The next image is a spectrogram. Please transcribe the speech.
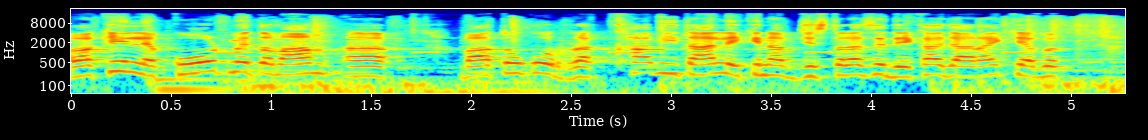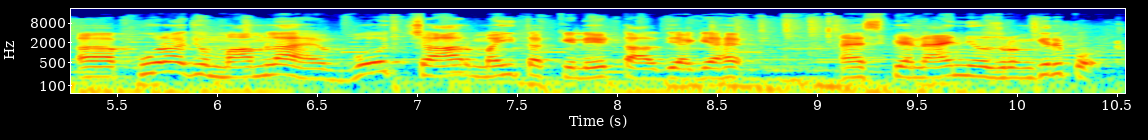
वकील ने कोर्ट में तमाम बातों को रखा भी था। लेकिन अब जिस तरह से देखा जा रहा है कि अब पूरा जो मामला है, वो चार मई तक के लिए टाल दिया गया है। एस पी न्यूज़ रूम की रिपोर्ट।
